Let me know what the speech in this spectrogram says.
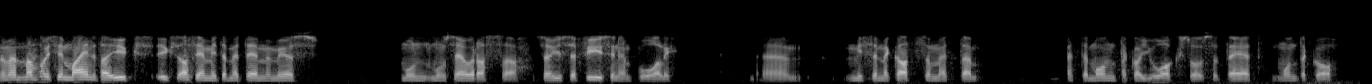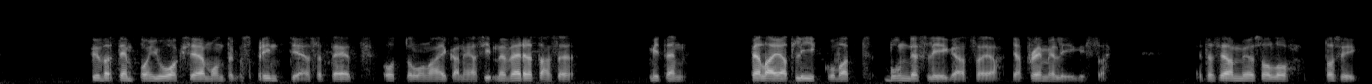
No mä, mä voisin mainita yksi, yksi asia, mitä me teemme myös mun, mun seurassa. Se on just se fyysinen puoli, ähm, missä me katsomme, että, että montako juoksua sä teet, montako hyvä tempon juoksia ja montako sprinttiä sä teet ottelun aikana. Ja sitten me verrataan se, miten pelaajat liikkuvat Bundesliigassa ja, ja Premier Leagueissa. Että se on myös ollut tosi,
